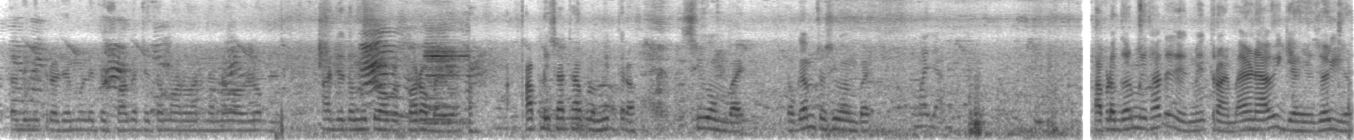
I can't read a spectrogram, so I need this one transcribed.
માતાજી મિત્રો જય મુરલીધર સ્વાગત છે તમારું આજના નવા વ્લોગમાં. આજે તો મિત્રો આપણે પરબ આપણી સાથે આપણો મિત્ર શિવમભાઈ. તો કેમ છો શિવમભાઈ? મજા આપણે ગરમી થતી હતી મિત્રો બાયણે આવી ગયા છે જોઈએ.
